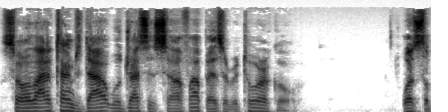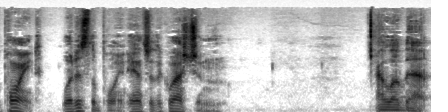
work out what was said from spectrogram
So a lot of times doubt will dress itself up as a rhetorical. What's the point? What is the point? Answer the question. I love that.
